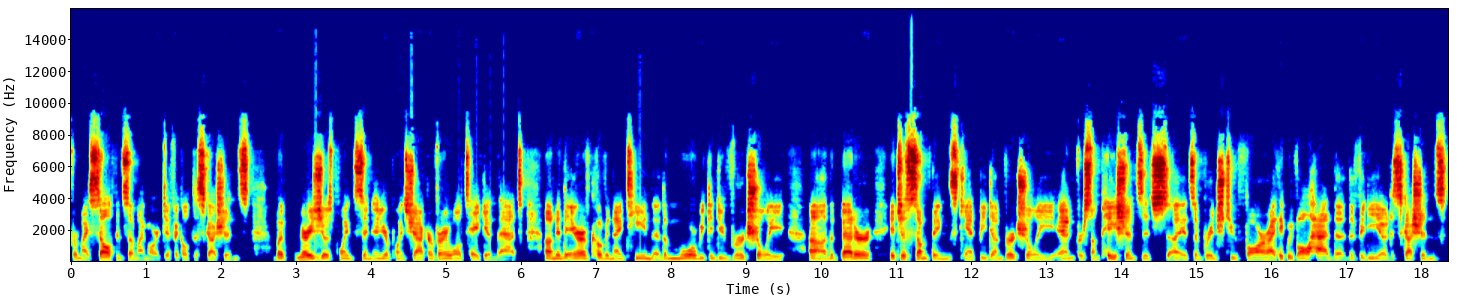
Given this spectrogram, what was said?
for myself in some of my more difficult discussions. But Mary Jo's points and, and your points, Jack, are very well taken. That um, in the era of COVID nineteen, the more we can do virtually, uh, the better. It just some things can't be done virtually, and for some patients, it's uh, it's a bridge too far. I think we've all had the the video discussions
